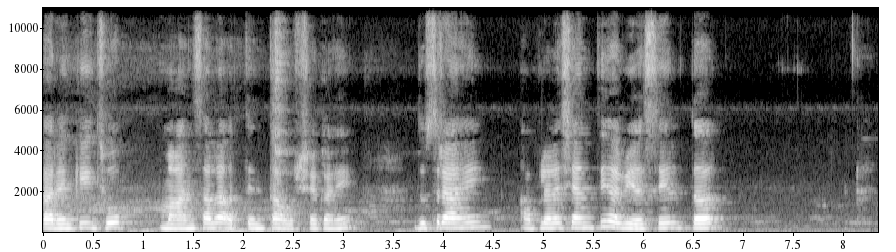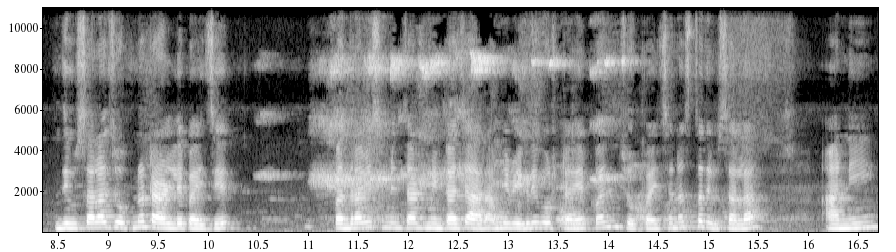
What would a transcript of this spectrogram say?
कारण की झोप माणसाला अत्यंत आवश्यक आहे. दुसरं आहे आपल्याला शांती हवी असेल तर दिवसाला झोपणं टाळले पाहिजेत पंधरा वीस मिनटात मिनटाचा आराम ही वेगळी गोष्ट आहे पण झोपायचं नसतं दिवसाला. आणि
